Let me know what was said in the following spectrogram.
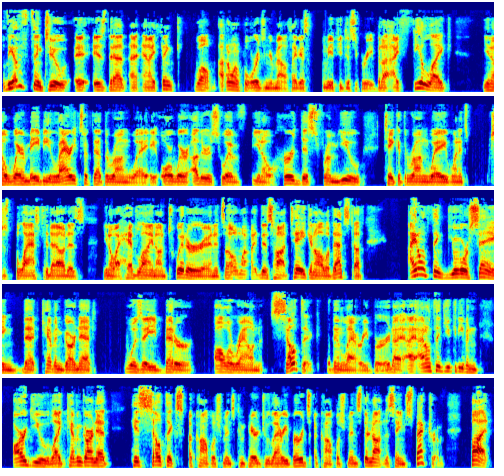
Well, the other thing too is that, uh, and I think, well, I don't want to put words in your mouth. I guess tell me if you disagree, but I feel like you know, where maybe Larry took that the wrong way or where others who have, you know, heard this from you take it the wrong way when it's just blasted out as, you know, a headline on Twitter and it's, oh my, this hot take and all of that stuff. I don't think you're saying that Kevin Garnett was a better all around Celtic than Larry Bird. I, I don't think you could even argue like Kevin Garnett, his Celtics accomplishments compared to Larry Bird's accomplishments, they're not in the same spectrum. But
